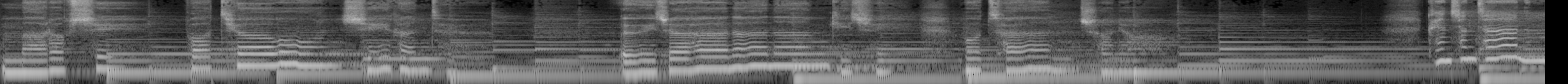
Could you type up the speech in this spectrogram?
말없이 버텨온 시간들 의자 하나 남기지 못한 저녁 괜찮다는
